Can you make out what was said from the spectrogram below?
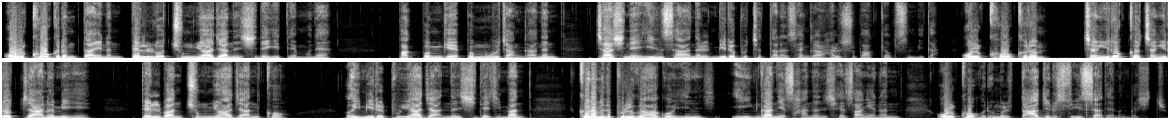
옳고 그름 따위는 별로 중요하지 않은 시대이기 때문에 박범계 법무부 장관은 자신의 인사안을 밀어붙였다는 생각을 할 수밖에 없습니다. 옳고 그름, 정의롭고 정의롭지 않음이 별반 중요하지 않고 의미를 부여하지 않는 시대지만 그럼에도 불구하고 인, 인간이 사는 세상에는 옳고 그름을 따질 수 있어야 되는 것이죠.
